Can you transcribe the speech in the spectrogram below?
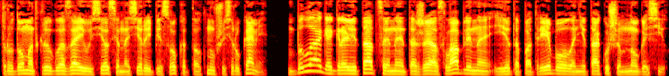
С трудом открыл глаза и уселся на серый песок, оттолкнувшись руками. Благо, гравитация на этаже ослаблена, и это потребовало не так уж и много сил.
